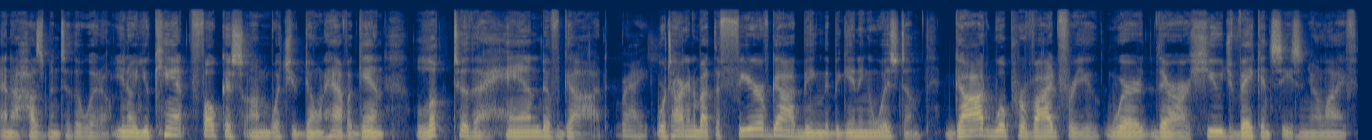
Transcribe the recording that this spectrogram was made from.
And a husband to the widow. You know, you can't focus on what you don't have. Again, look to the hand of God. Right. We're talking about the fear of God being the beginning of wisdom. God will provide for you where there are huge vacancies in your life.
